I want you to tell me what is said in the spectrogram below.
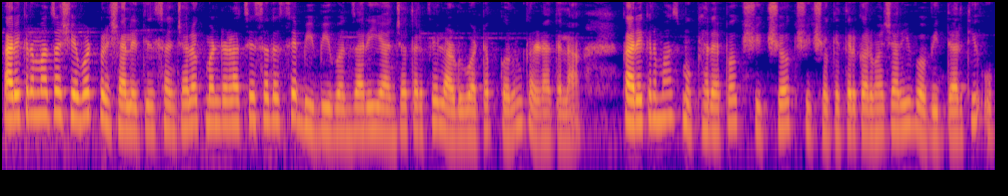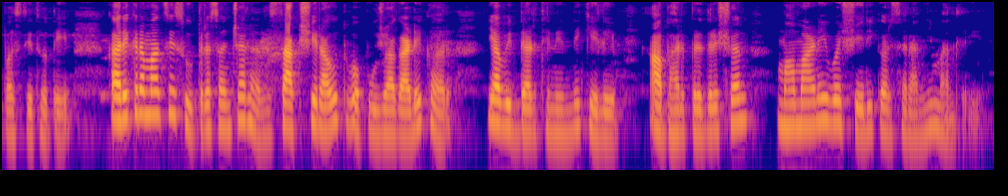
कार्यक्रमाचा शेवट प्रशालेतील संचालक मंडळाचे सदस्य बी बी वंजारी यांच्यातर्फे लाडू वाटप करून करण्यात आला. कार्यक्रमास मुख्याध्यापक शिक्षक शिक्षकेतर कर्मचारी व विद्यार्थी उपस्थित होते. कार्यक्रमाचे सूत्रसंचालन साक्षी राऊत व पूजा गाडेकर या विद्यार्थिनींनी केले. आभार प्रदर्शन म्हमाणे व शेरीकर सरांनी मानले.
